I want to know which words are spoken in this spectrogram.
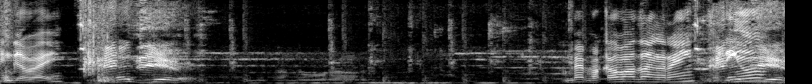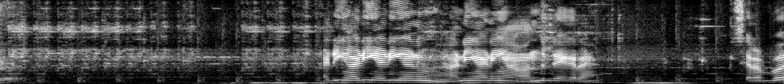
எங்கே பாய் பாய் பக்கமாக தாங்கிறேன் அடிங்க. அடிங்க அடிங்க அடிங்க அடிங்க அடிங்க அடிங்க நான் வந்துட்டே இருக்கிறேன். சிறப்பு.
